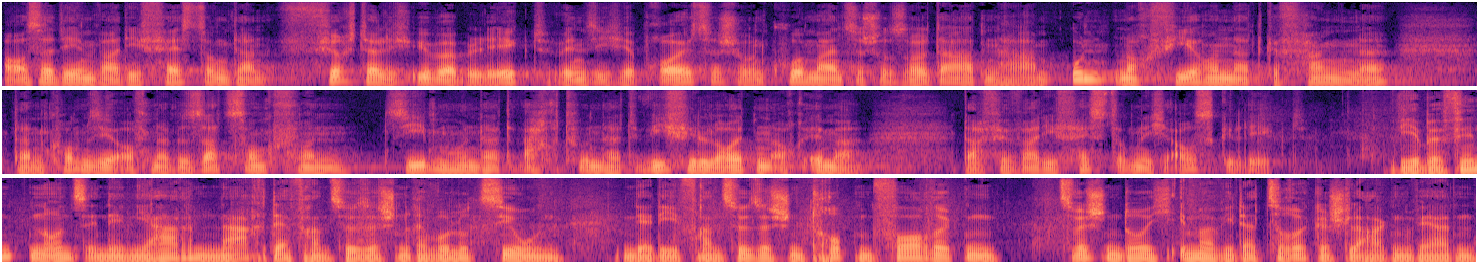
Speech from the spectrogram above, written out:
Außerdem war die Festung dann fürchterlich überbelegt. Wenn Sie hier preußische und kurmainzische Soldaten haben und noch 400 Gefangene, dann kommen Sie auf eine Besatzung von 700, 800, wie viel Leuten auch immer. Dafür war die Festung nicht ausgelegt. Wir befinden uns in den Jahren nach der Französischen Revolution, in der die französischen Truppen vorrücken, zwischendurch immer wieder zurückgeschlagen werden.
